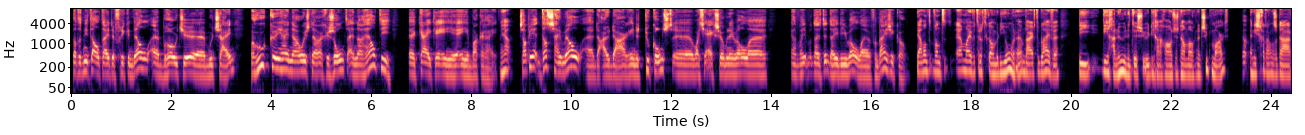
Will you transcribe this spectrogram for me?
dat het niet altijd een frikandelbroodje moet zijn, maar hoe kun jij nou eens naar gezond en naar healthy uh, kijken in je, in je bakkerij? Ja. Snap je? Dat zijn wel de uitdagingen in de toekomst. Wat je echt zo meteen wel. ja, dat, dat je die wel voorbij ziet komen. Ja, want, want om even terug te komen bij die jongeren, om daar even te blijven. Die, die gaan nu in een tussenuur, die gaan gewoon zo snel mogelijk naar de supermarkt. Ja. En die schrannen ze daar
